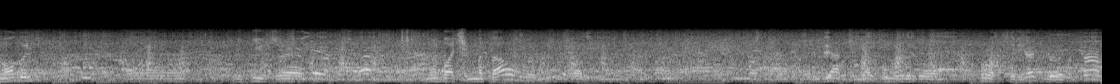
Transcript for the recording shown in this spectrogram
модуль, який вже ми бачимо метал, як, як воно буде просторі. там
